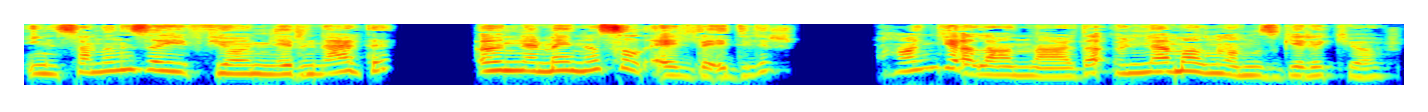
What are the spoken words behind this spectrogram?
insanın zayıf yönleri nerede? Önleme nasıl elde edilir? Hangi alanlarda önlem almamız gerekiyor?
